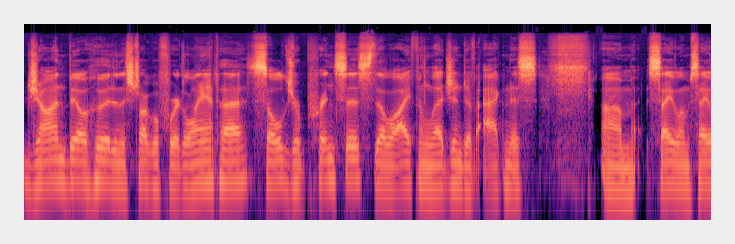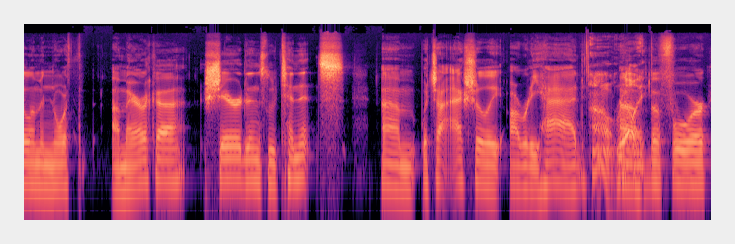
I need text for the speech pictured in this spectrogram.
John Bell Hood and the Struggle for Atlanta, Soldier Princess, The Life and Legend of Agnes um, Salm-Salm in North America, Sheridan's Lieutenants, um, which I actually already had Oh, really? uh, before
